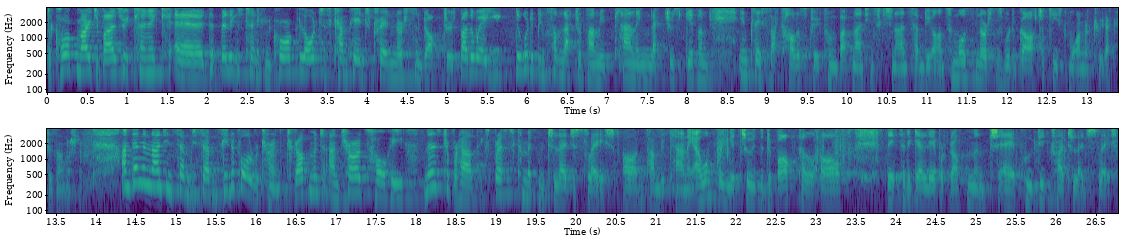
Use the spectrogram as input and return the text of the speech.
The Cork Marriage Advisory Clinic, uh, the Billings Clinic in Cork, launches a campaign to train nurses and doctors. By the way, you, there would have been some natural family planning lectures given in places like Holles Street from about 1969 70 on, so most nurses would have got at least one or two lectures on it. And then in 1977, Fianna Fáil returns to government, and Charles Haughey, Minister for Health, expressed a commitment to legislate on family planning. I won't bring you through the debacle of the Fine Gael Labour government uh, who did try to legislate.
